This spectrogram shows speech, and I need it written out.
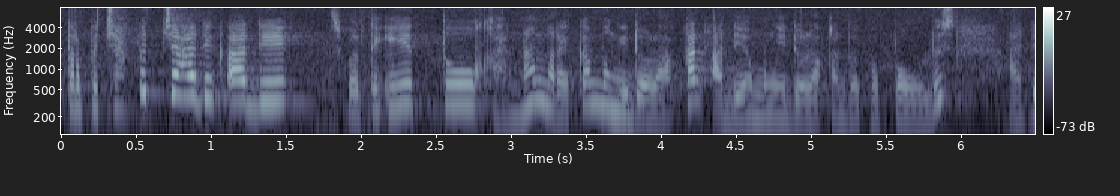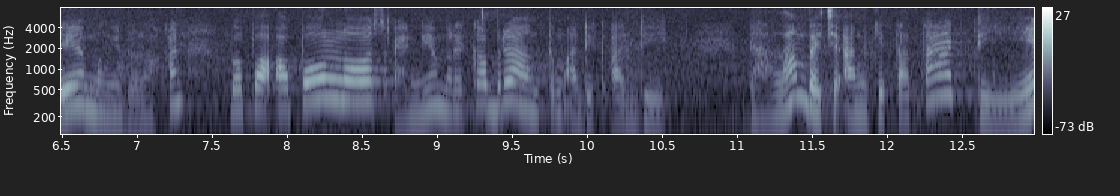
terpecah-pecah adik-adik. Seperti itu karena mereka mengidolakan ada yang mengidolakan Bapak Paulus ada yang mengidolakan Bapak Apolos. Akhirnya mereka berantem adik-adik. Dalam bacaan kita tadi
